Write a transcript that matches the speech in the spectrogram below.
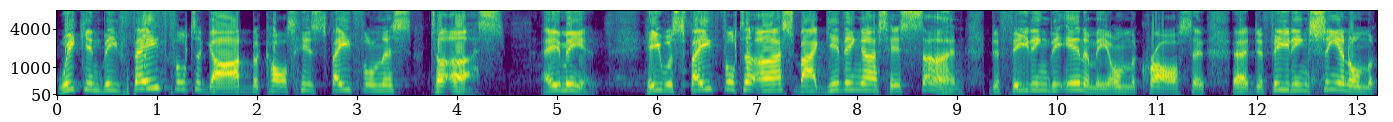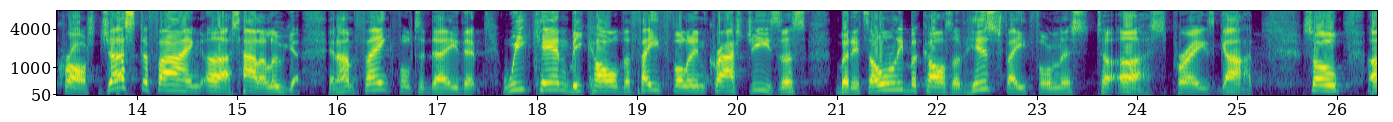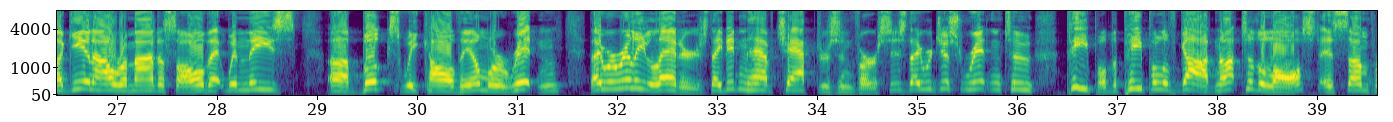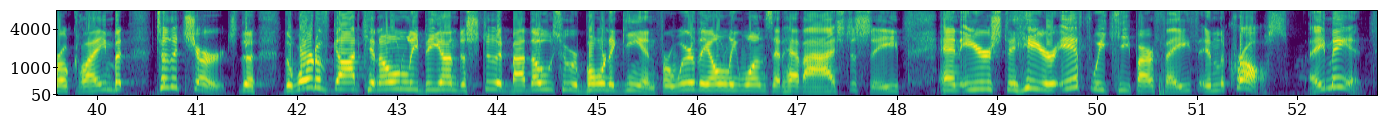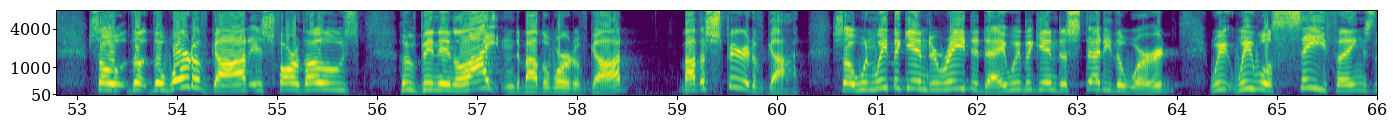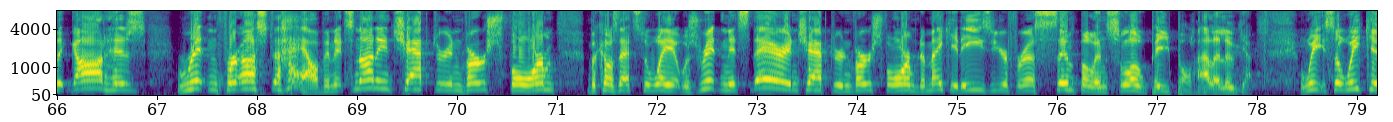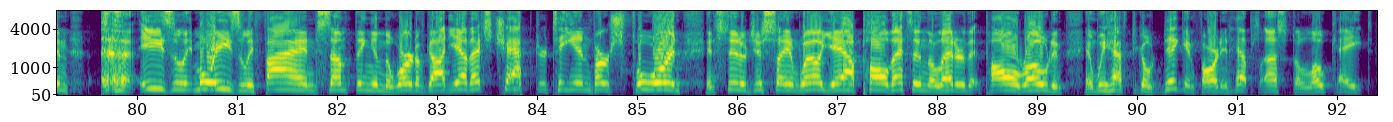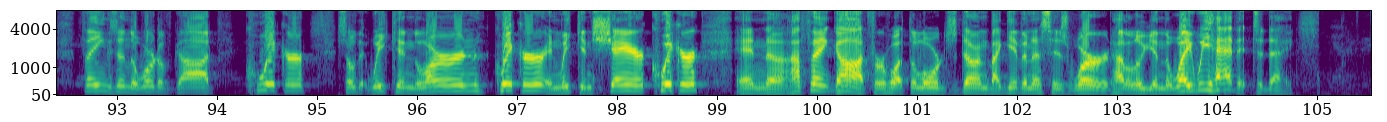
We can be faithful to God because His faithfulness to us. Amen. He was faithful to us by giving us His Son, defeating the enemy on the cross, and uh, defeating sin on the cross, justifying us. Hallelujah. And I'm thankful today that we can be called the faithful in Christ Jesus, but it's only because of His faithfulness to us. Praise God. So, again, I'll remind us all that when these uh, books, we call them, were written, they were really letters. They didn't have chapters and verses. They were just written to people, the people of God, not to the lost, as some proclaim, but to the church. The, the Word of God can only be understood by those who are born again, for we're the only ones that have eyes to see and ears to hear if we keep our faith in the cross. Amen. So the, the Word of God is for those who've been enlightened by the Word of God by the Spirit of God. So when we begin to read today, we begin to study the Word, we, we will see things that God has written for us to have. And it's not in chapter and verse form because that's the way it was written. It's there in chapter and verse form to make it easier for us simple and slow people. Hallelujah. We, so we can easily, more easily find something in the Word of God. Yeah, that's chapter 10, verse 4. And instead of just saying, well, yeah, Paul, that's in the letter that Paul wrote, and, and we have to go digging for it, it helps us to locate things in the Word of God quicker so that we can learn quicker and we can share quicker. And uh, I thank God for what the Lord's done by giving us His Word. Hallelujah. And the way we have it today.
